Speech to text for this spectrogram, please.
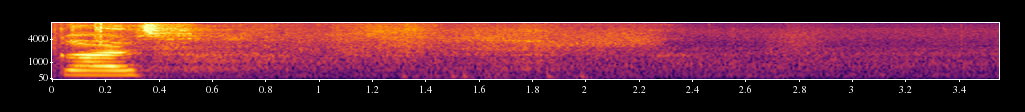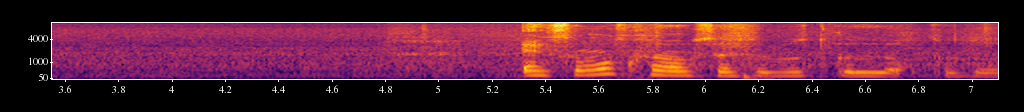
Guys, lock the door.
